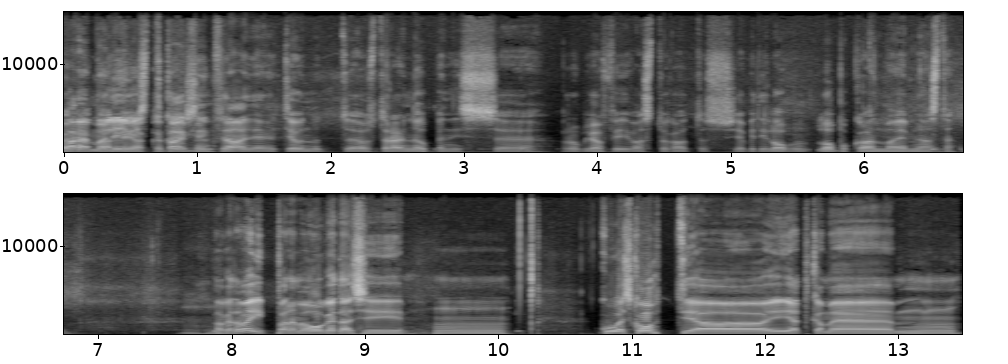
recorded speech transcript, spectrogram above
varem oli vist kaheksakümnendfinaali nüüd jõudnud Austraalia Openis äh, Rubljovi vastu kaotas ja pidi loobu-, loobuka andma eelmine aasta mm. -hmm. aga davai, paneme hooga edasi mm,. kuues koht ja jätkame mm,,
